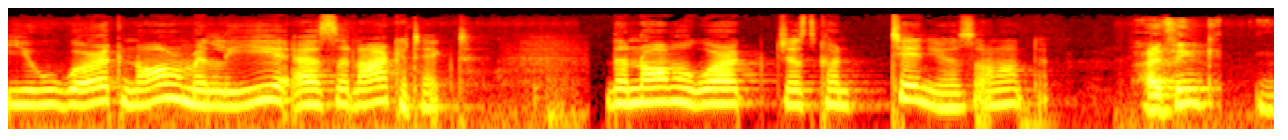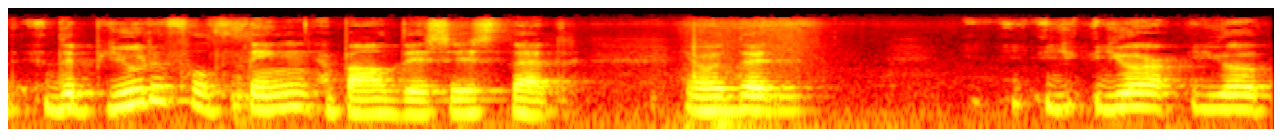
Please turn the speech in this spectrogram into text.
you work normally as an architect. The normal work just continues or not. I think the beautiful thing about this is that you know that you're you're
